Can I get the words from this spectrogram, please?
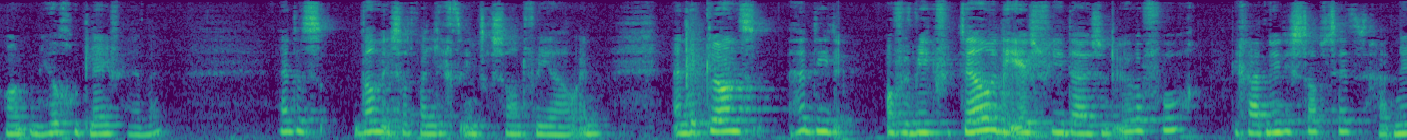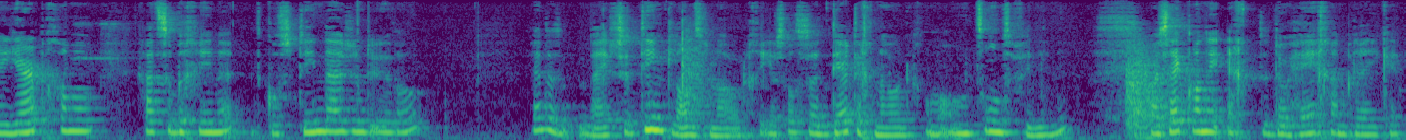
gewoon een heel goed leven hebben. dus, dan is dat wellicht interessant voor jou. En, en de klant die, over wie ik vertelde, die eerst 4000 euro vroeg, die gaat nu die stap zetten, ze gaat nu een jaarprogramma gaat ze beginnen. Het kost 10.000 euro. dan heeft ze 10 klanten nodig. Eerst had ze 30 nodig om, een ton te verdienen. Maar zij kan nu echt er doorheen gaan breken.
